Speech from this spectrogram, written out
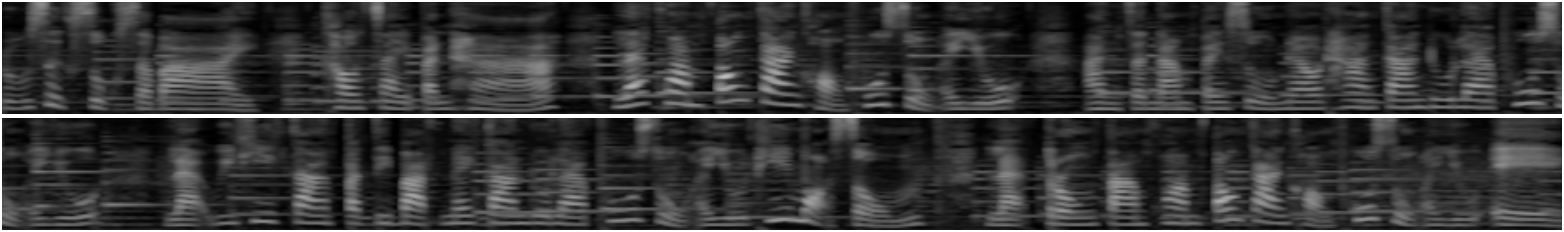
รู้สึกสุขสบาย เข้าใจปัญหา และความต้องการของผู้สูงอายุ อันจะนำไปสู่แนวทางการดูแลผู้สูงอายุ และวิธีการปฏิบัติในการดูแลผู้สูงอายุที่เหมาะสม และตรงตามความต้องการของผู้สูงอายุเอง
